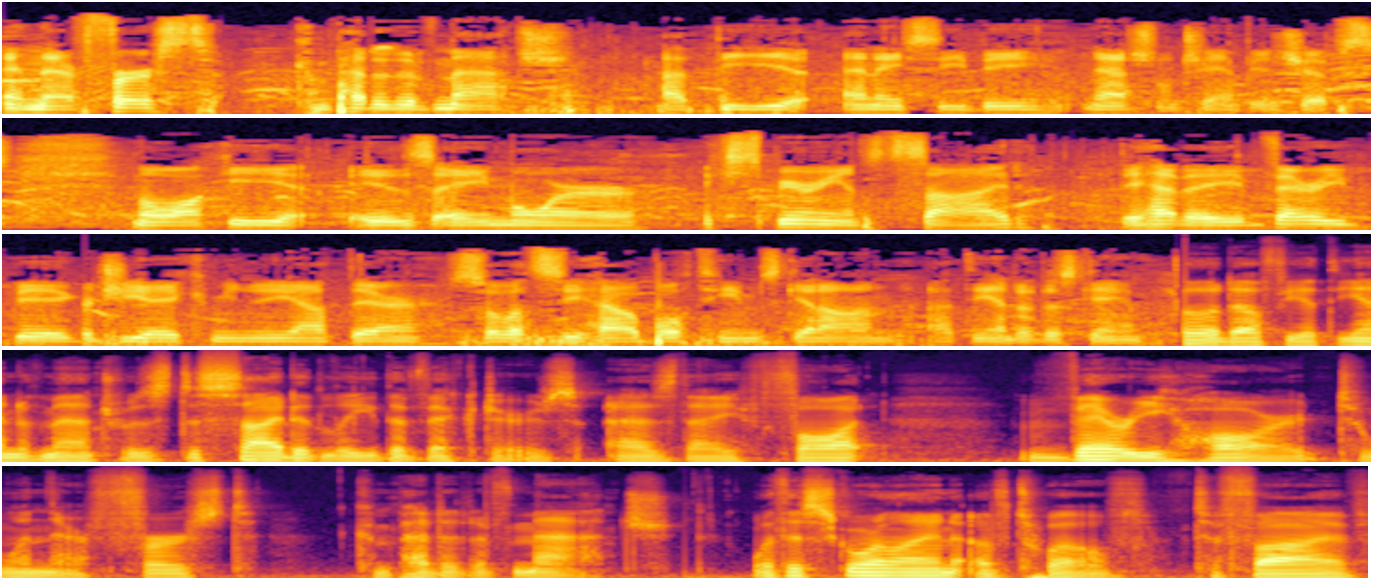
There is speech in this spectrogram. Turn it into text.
in their first competitive match at the NACB National Championships. Milwaukee is a more experienced side. They have a very big GA community out there, so let's see how both teams get on at the end of this game. Philadelphia at the end of the match was decidedly the victors as they fought very hard to win their first competitive match. With a scoreline of 12 to 5,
